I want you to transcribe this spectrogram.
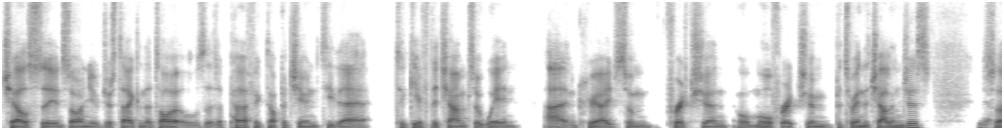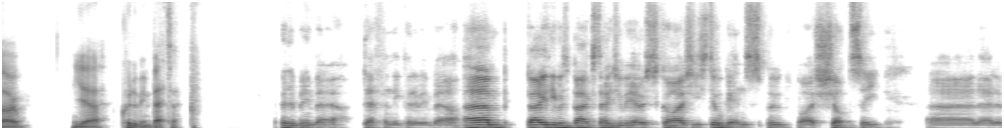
Chelsea and Sonya have just taken the titles, there's a perfect opportunity there to give the champs a win and create some friction or more friction between the challenges. Yeah. So, yeah, could have been better. Could have been better. Definitely could have been better. Um, Bayley was backstage with Iyo Sky. She's still getting spooked by Shotzi. Uh, they had a,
